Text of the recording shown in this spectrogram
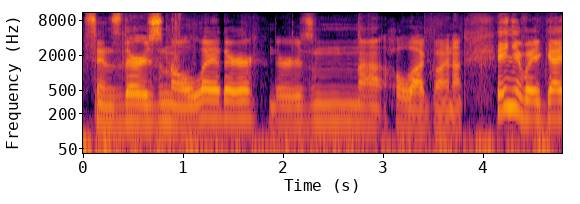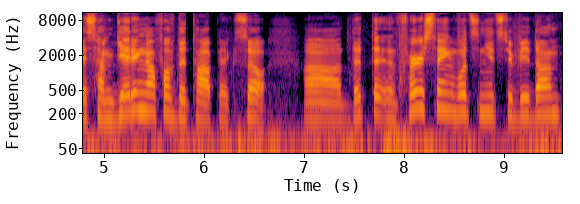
since there's no leather, there's not a whole lot going on. Anyway, guys, I'm getting off of the topic. So, uh, the, the first thing what needs to be done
